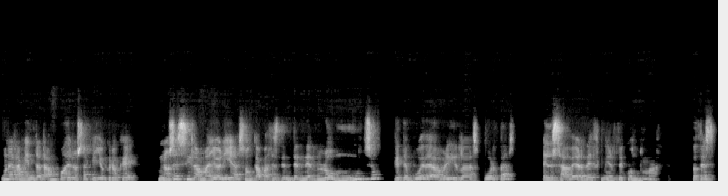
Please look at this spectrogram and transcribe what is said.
una herramienta tan poderosa que yo creo que no sé si la mayoría son capaces de entender lo mucho que te puede abrir las puertas el saber definirte con tu imagen. Entonces,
